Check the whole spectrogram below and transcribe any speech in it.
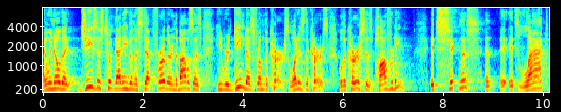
And we know that Jesus took that even a step further. And the Bible says he redeemed us from the curse. What is the curse? Well, the curse is poverty, it's sickness, it's lack,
